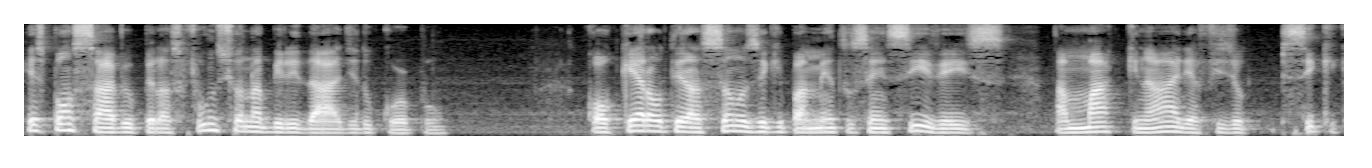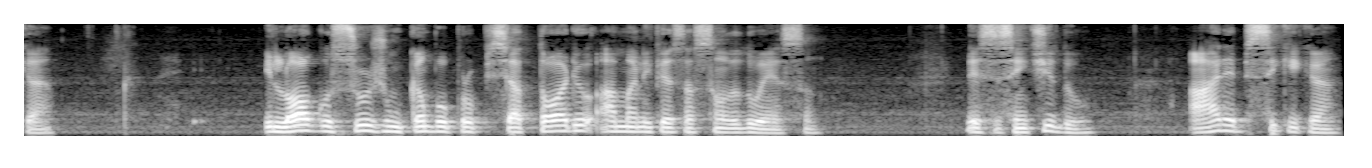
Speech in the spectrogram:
responsável pela funcionabilidade do corpo. Qualquer alteração nos equipamentos sensíveis da maquinária fisiopsíquica e logo surge um campo propiciatório à manifestação da doença. Nesse sentido, a área psíquica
